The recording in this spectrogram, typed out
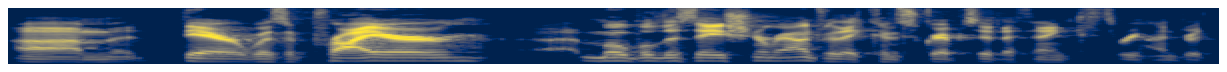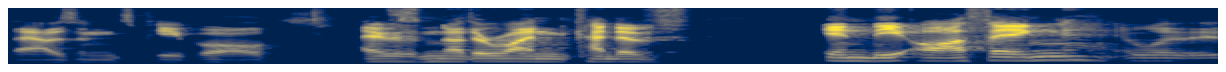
Um, there was a prior mobilization around where they conscripted, I think, 300,000 people. And there's another one kind of in the offing,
